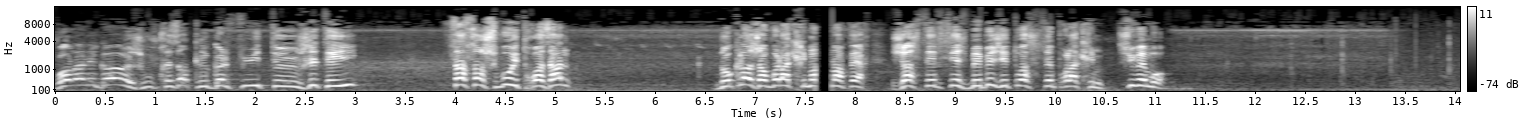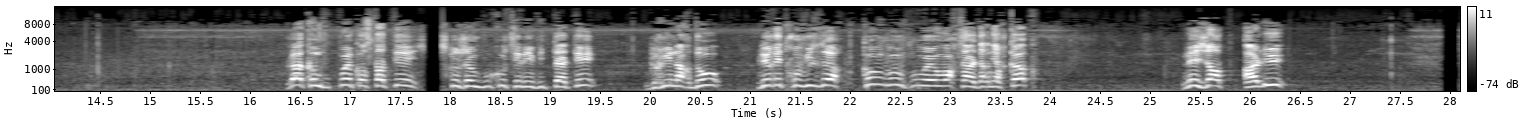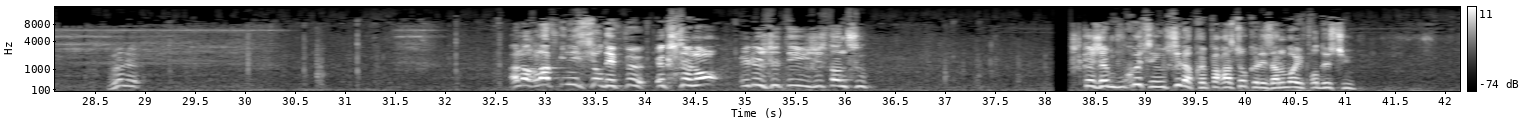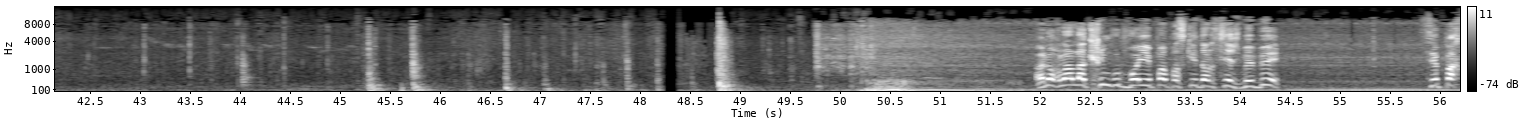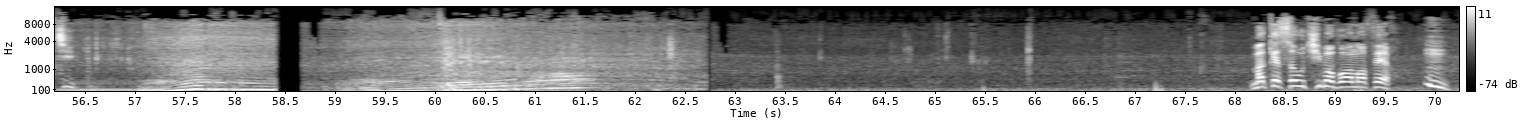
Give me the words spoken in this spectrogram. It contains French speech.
Voilà les gars, je vous présente le Golf 8 euh, GTI. 500 chevaux et 3 ânes. Donc là, j'envoie la crime en enfer. J'ai acheté le siège bébé, j'ai tout acheté pour la crime. Suivez-moi. Là, comme vous pouvez constater, ce que j'aime beaucoup, c'est les vitres teintées, gris nardo, les rétroviseurs, comme vous pouvez voir, c'est la dernière coque. Les jantes alu. Venez. Alors la finition des feux, excellent, et le GTI juste en dessous. Ce que j'aime beaucoup, c'est aussi la préparation que les Allemands ils font dessus. Alors là, la crime, vous ne voyez pas parce qu'il est dans le siège bébé. C'est parti. Maka sa uči ma vojno afer. Mm.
